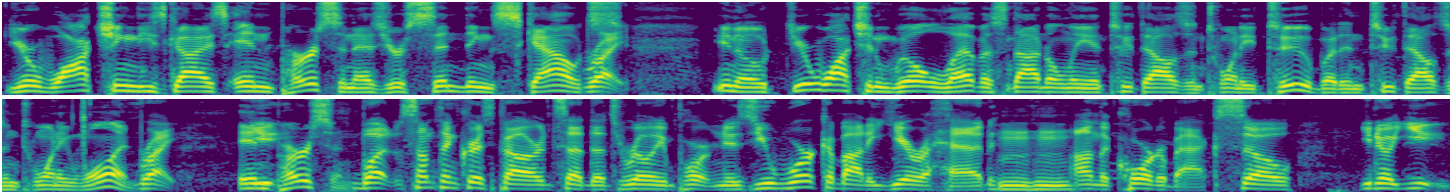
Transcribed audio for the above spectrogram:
you're watching these guys in person as you're sending scouts. Right you know, you're watching Will Levis not only in 2022 but in 2021. Right in you, person. What something Chris Ballard said that's really important is you work about a year ahead mm-hmm. on the quarterback. So you know you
